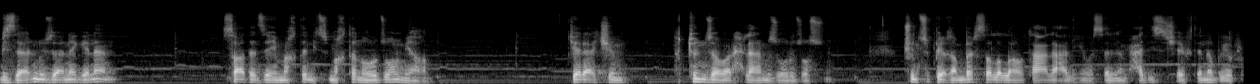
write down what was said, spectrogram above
Bizlerin üzerine gelen sadece yemekten içmekten oruç olmayalım. Gerekim bütün cevarihlerimiz oruç olsun. Çünkü Peygamber sallallahu teala aleyhi ve sellem hadis-i şerifte ne buyurur?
